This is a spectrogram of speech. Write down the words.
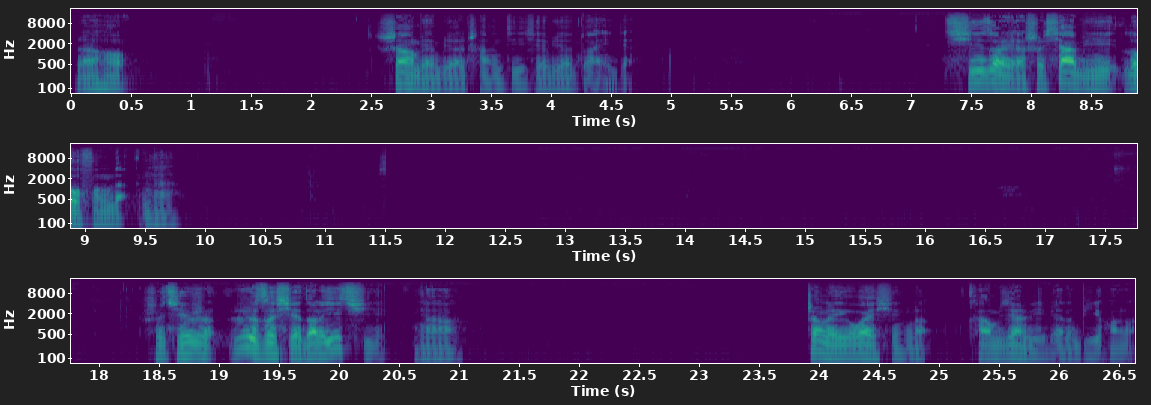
然后。上边比较长，底下比较短一点。七字也是下笔漏风的，你看。十七日，日字写到了一起，你看啊，剩了一个外形了，看不见里边的笔画了。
